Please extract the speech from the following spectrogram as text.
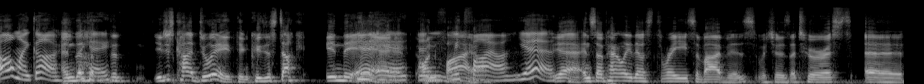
Oh my gosh. And the, okay. the, you just can't do anything because you're stuck in the In the air, air on fire. with fire. Yeah. Yeah, and so apparently there was three survivors, which was a tourist, uh,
